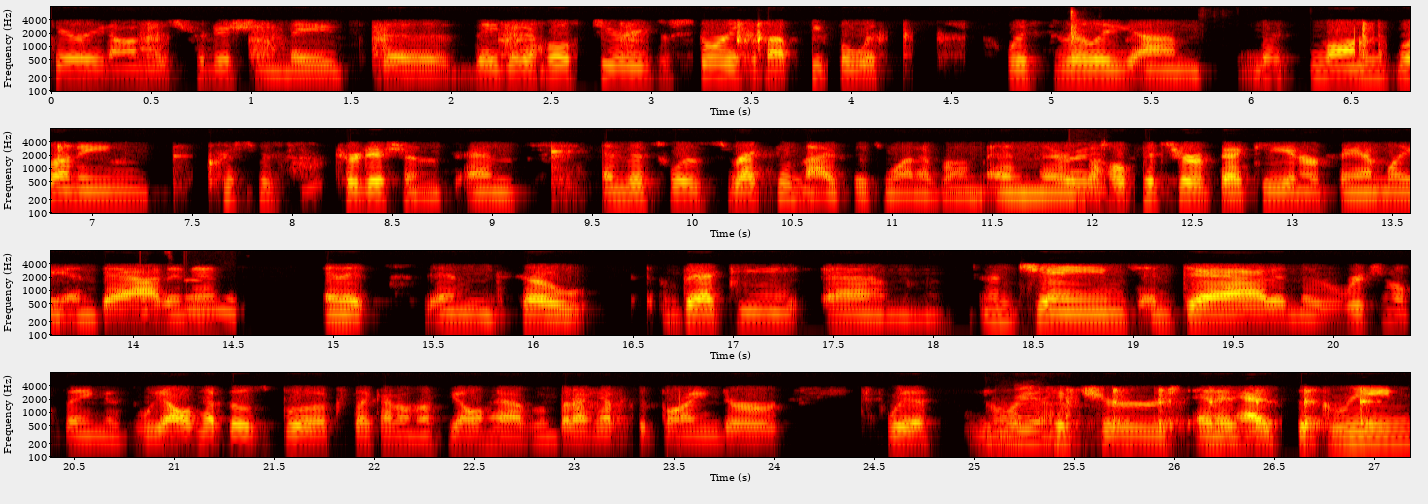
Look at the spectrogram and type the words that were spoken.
carried on this tradition. They the they did a whole series of stories about people with with really um, with long running Christmas traditions, and and this was recognized as one of them. And there's a whole picture of Becky and her family and dad in it, and it's and so Becky um, and James and Dad and the original thing is we all have those books. Like I don't know if y'all have them, but I have the binder with you Oh, yeah. pictures and it has the green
